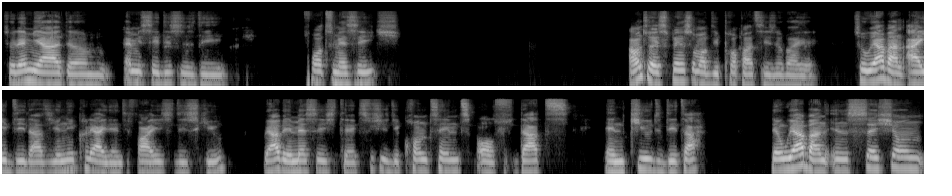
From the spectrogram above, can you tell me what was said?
So let me add, um, let me say this is the fourth message. I want to explain some of the properties over here. So we have an ID that uniquely identifies this queue. We have a message text, which is the content of that enqueued data. Then we have an insertion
